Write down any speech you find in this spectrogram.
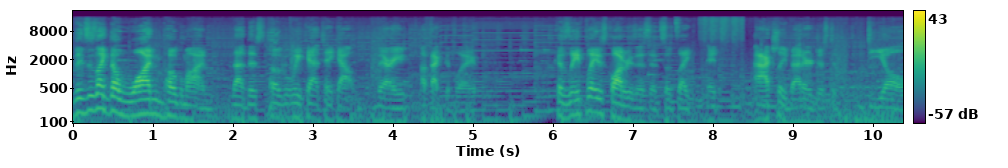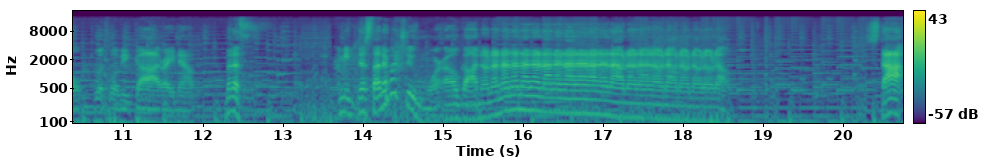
This is like the one Pokemon that this Pokemon we can't take out very effectively. Because Leaf Blade is quad resistant, so it's like, it's actually better just to deal with what we got right now. I'm gonna... I mean, does Thunder Punch do more? Oh god, no, no, no, no, no, no, no, no, no, no, no, no, no, no, no, no, no, no, no. Stop.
